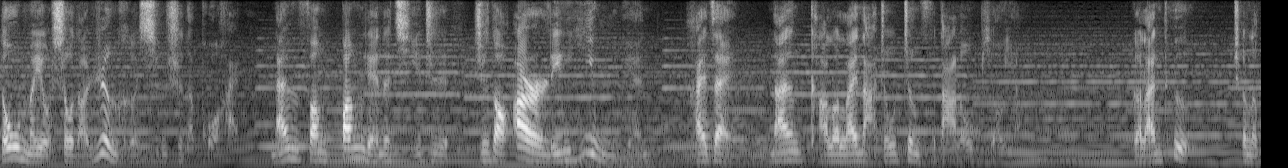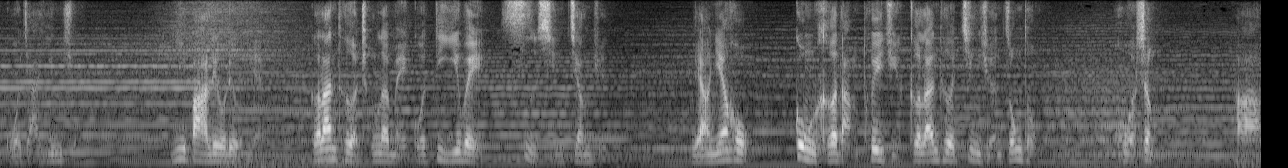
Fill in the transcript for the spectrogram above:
都没有受到任何形式的迫害。南方邦联的旗帜，直到二零一五年还在南卡罗来纳州政府大楼飘扬。格兰特成了国家英雄。一八六六年，格兰特成了美国第一位四星将军。两年后，共和党推举格兰特竞选总统，获胜，他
